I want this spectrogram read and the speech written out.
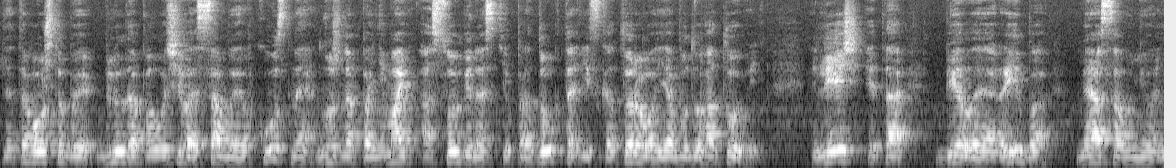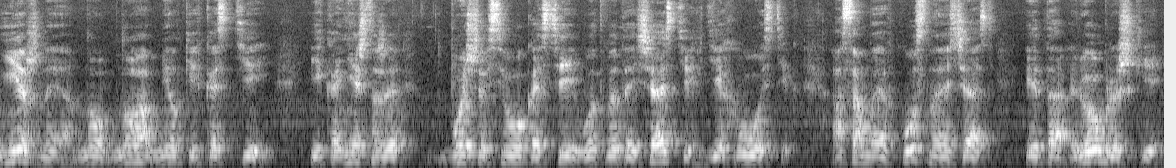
Для того, чтобы блюдо получилось самое вкусное, нужно понимать особенности продукта, из которого я буду готовить. Лещ это белая рыба, мясо у него нежное, но много мелких костей. И, конечно же, больше всего костей вот в этой части, где хвостик. А самая вкусная часть это ребрышки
